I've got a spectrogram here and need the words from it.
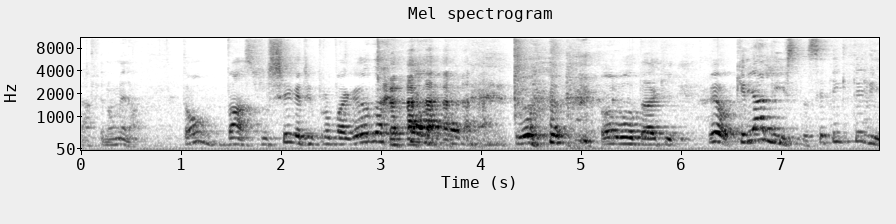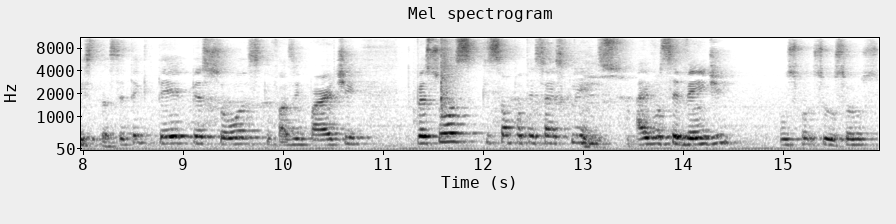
tá fenomenal. Então, Vasco, chega de propaganda. Vamos voltar aqui. Meu, criar lista. Você tem que ter lista. Você tem que ter pessoas que fazem parte, pessoas que são potenciais clientes. Isso. Aí você vende os, os seus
